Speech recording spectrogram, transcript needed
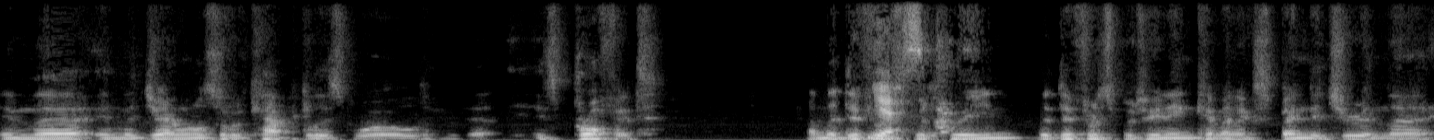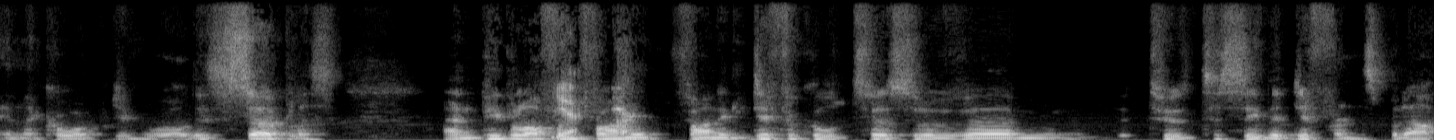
in the in the general sort of capitalist world is profit, and the difference Yes. between the difference between income and expenditure in the in the cooperative world is surplus, and people often Yeah. find it find it difficult to sort of um, to to see the difference. But I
